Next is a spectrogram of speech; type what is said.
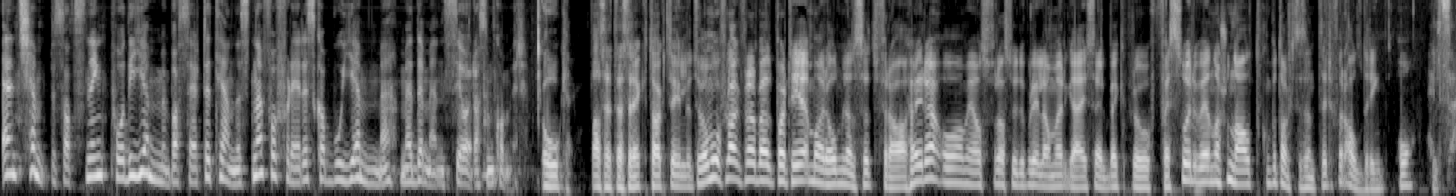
en kjempesatsing på de hjemmebaserte tjenestene, for flere skal bo hjemme med demens i åra som kommer. Ok, da setter jeg strekk. Takk til Tuva Moflag fra Arbeiderpartiet, Marholm Lønseth fra Høyre, og med oss fra studio på Lillehammer, Geir Selbekk, professor ved Nasjonalt kompetansesenter for aldring og helse.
